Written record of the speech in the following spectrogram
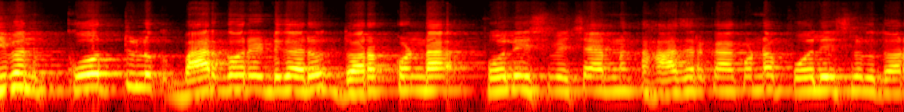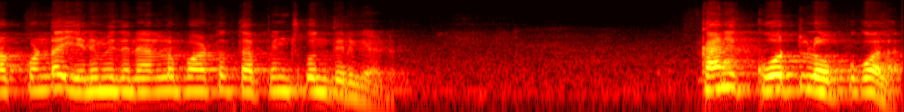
ఈవెన్ కోర్టులు భార్గవ రెడ్డి గారు దొరకకుండా పోలీసు విచారణకు హాజరు కాకుండా పోలీసులకు దొరకకుండా ఎనిమిది నెలల పాటు తప్పించుకొని తిరిగాడు. కానీ కోర్టులు ఒప్పుకోలే.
